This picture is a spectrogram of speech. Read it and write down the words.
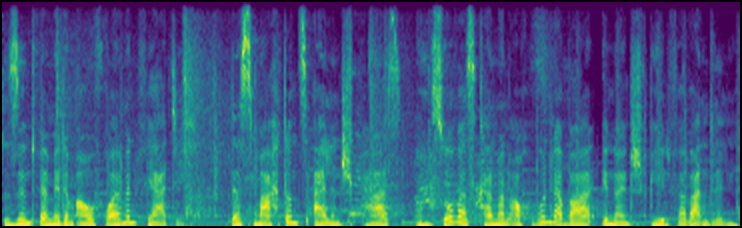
sind wir mit dem Aufräumen fertig. Das macht uns allen Spaß und sowas kann man auch wunderbar in ein Spiel verwandeln.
